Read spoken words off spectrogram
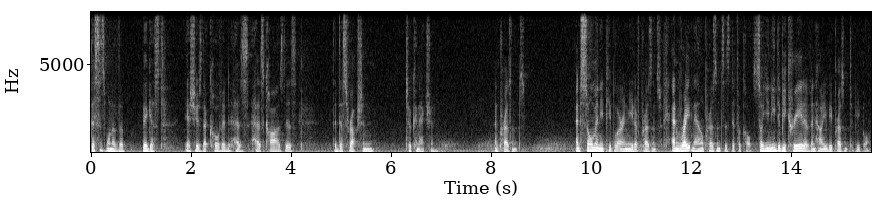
This is one of the biggest issues that COVID has, has caused is the disruption to connection and presence. And so many people are in need of presence. And right now, presence is difficult. So you need to be creative in how you be present to people.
